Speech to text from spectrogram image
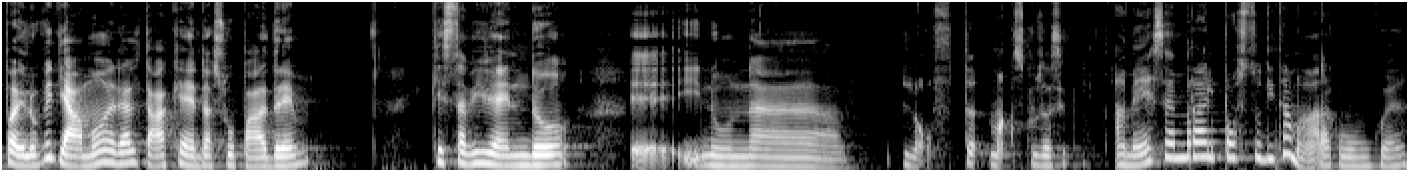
Poi lo vediamo in realtà che è da suo padre, che sta vivendo eh, in un... eh, Loft. Ma scusa, se- a me sembra il posto di Tamara comunque.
